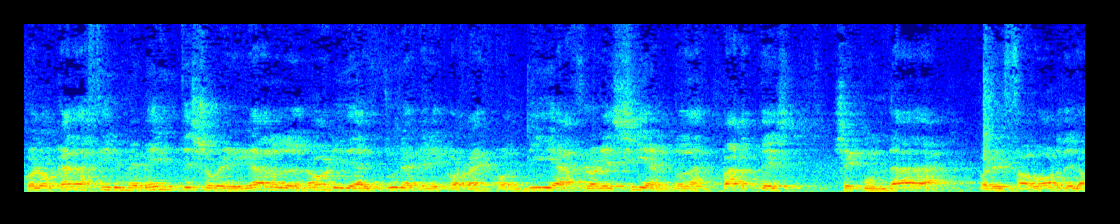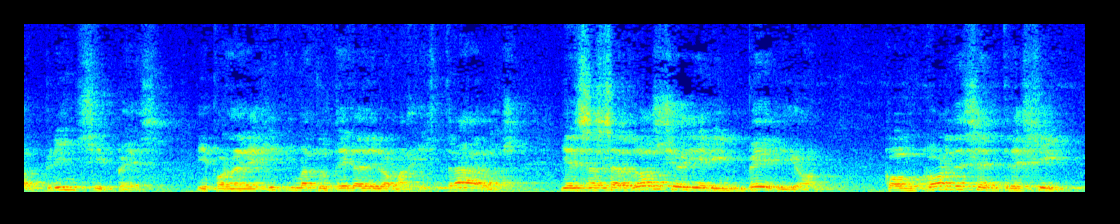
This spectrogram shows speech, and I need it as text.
colocada firmemente sobre el grado de honor y de altura que le correspondía, florecía en todas partes, secundada por el favor de los príncipes y por la legítima tutela de los magistrados, y el sacerdocio y el imperio, concordes entre sí,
